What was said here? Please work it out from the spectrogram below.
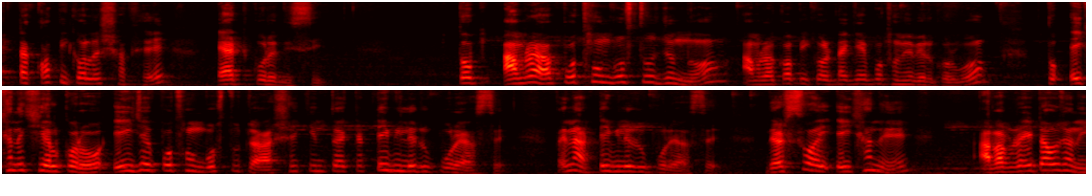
একটা কপি কলের সাথে অ্যাড করে দিছি। তো আমরা প্রথম বস্তুর জন্য আমরা কপি কলটাকে প্রথমে বের করব। তো এইখানে খেয়াল করো, এই যে প্রথম বস্তুটা, সে কিন্তু একটা টেবিলের উপরে আছে, তাই না? টেবিলের উপরে আছে। দ্যাটস ওয়াই এইখানে, আর আমরা এটাও জানি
